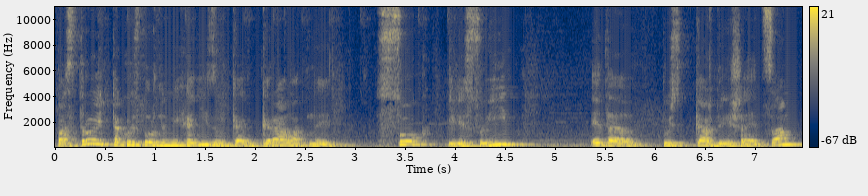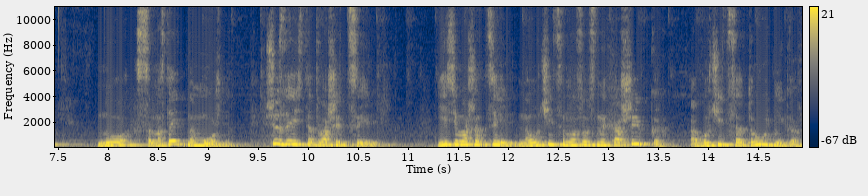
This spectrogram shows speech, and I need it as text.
Построить такой сложный механизм, как грамотный сок или СУИ, это пусть каждый решает сам, но самостоятельно можно. Все зависит от вашей цели. Если ваша цель научиться на собственных ошибках, обучить сотрудников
